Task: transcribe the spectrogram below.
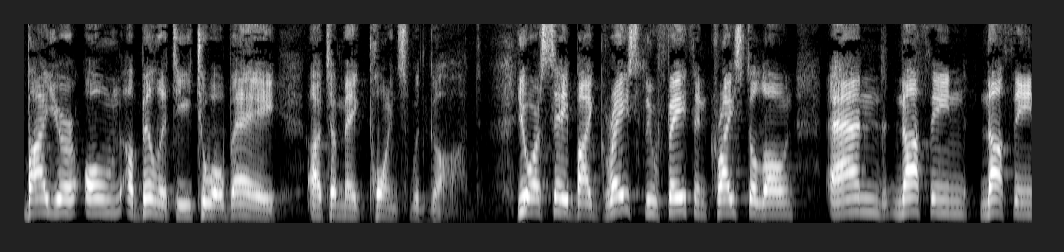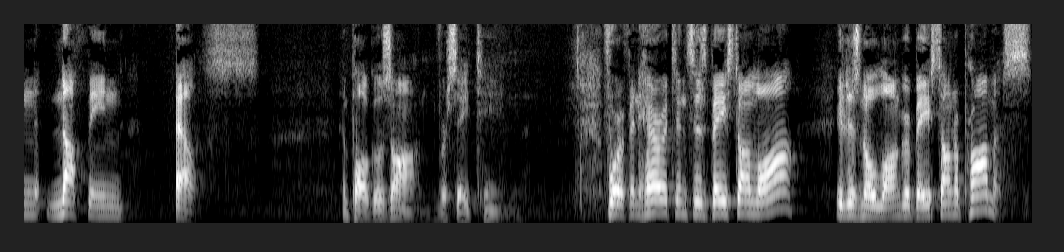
by your own ability to obey, uh, to make points with God. You are saved by grace through faith in Christ alone and nothing, nothing, nothing else. And Paul goes on, verse 18. For if inheritance is based on law, it is no longer based on a promise,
